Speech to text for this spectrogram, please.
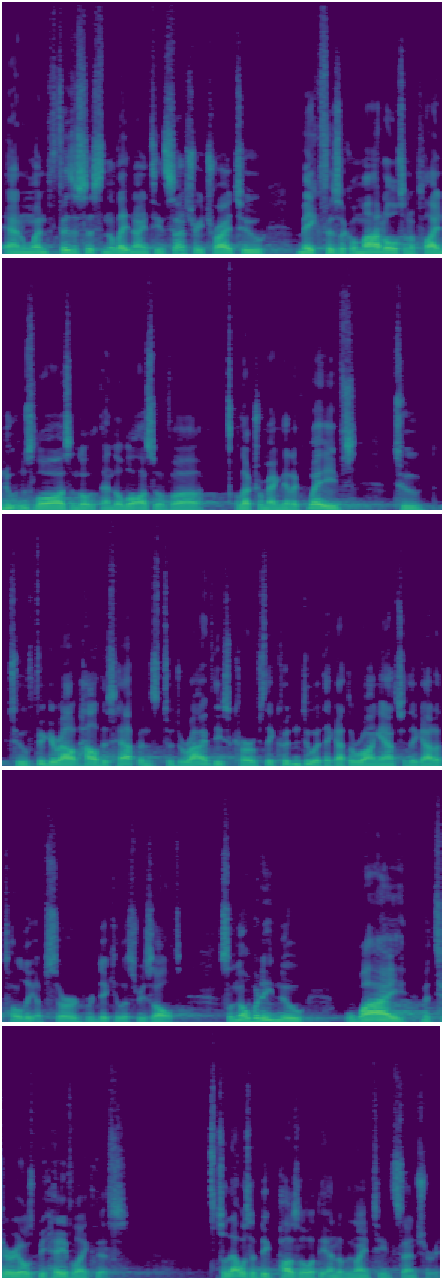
And when physicists in the late 19th century tried to make physical models and apply Newton's laws and the, and the laws of uh, electromagnetic waves to, to figure out how this happens to derive these curves, they couldn't do it. They got the wrong answer. They got a totally absurd, ridiculous result. So nobody knew why materials behave like this. So that was a big puzzle at the end of the 19th century.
